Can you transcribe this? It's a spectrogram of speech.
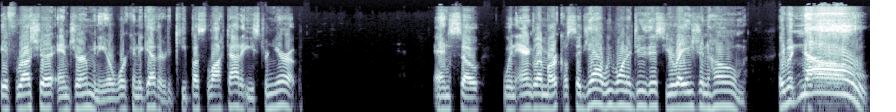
If Russia and Germany are working together to keep us locked out of Eastern Europe. And so when Angela Merkel said, Yeah, we want to do this Eurasian home, they went, No,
